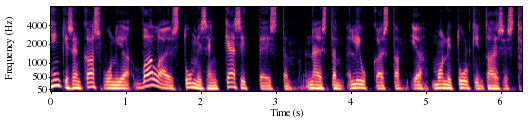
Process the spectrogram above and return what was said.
henkisen kasvun ja valaistumisen käsitteistä, näistä liukkaista ja monitulkintaisista.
